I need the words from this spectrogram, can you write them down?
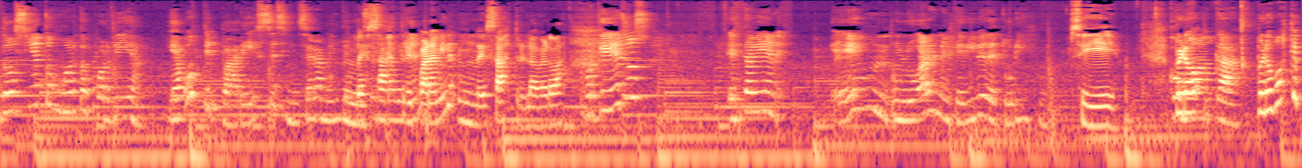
200 muertos por día. ¿Y a vos te parece, sinceramente, Un desastre, para mí un desastre, la verdad. Porque ellos, está bien, es un, un lugar en el que vive de turismo. Sí. Como Pero- acá. Pero vos te,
